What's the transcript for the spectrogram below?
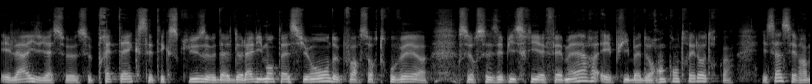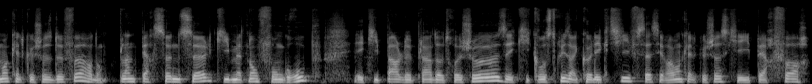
Et là, il y a ce, prétexte, cette excuse de, l'alimentation, de pouvoir se retrouver euh, sur ces épiceries éphémères, et puis bah, de rencontrer l'autre. Et ça, c'est vraiment quelque chose de fort. Donc plein de personnes seules qui maintenant font groupe et qui parlent de plein d'autres choses et qui construisent un collectif. Ça, c'est vraiment quelque chose qui est hyper fort.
